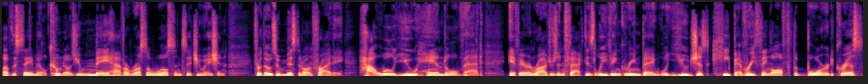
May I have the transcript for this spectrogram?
of the same ilk. Who knows? You may have a Russell Wilson situation. For those who missed it on Friday, how will you handle that if Aaron Rodgers, in fact, is leaving Green Bay? Will you just keep everything off the board, Chris,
